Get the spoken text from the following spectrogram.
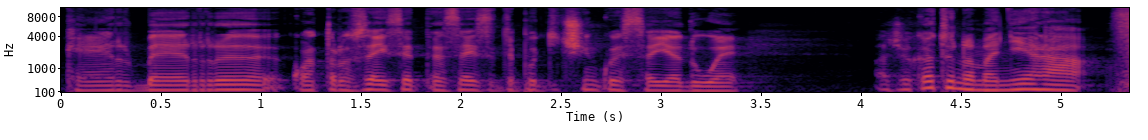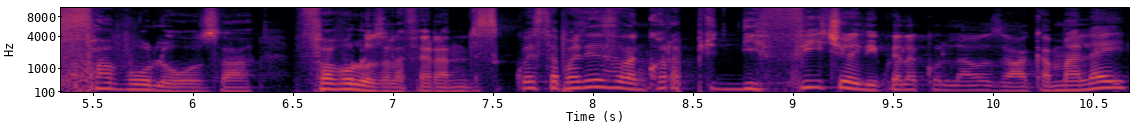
Kerber 4-6, 7-6, 7.5 6-2 ha giocato in una maniera favolosa, favolosa la Ferrandez. Questa partita è stata ancora più difficile di quella con la Osaka, ma lei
